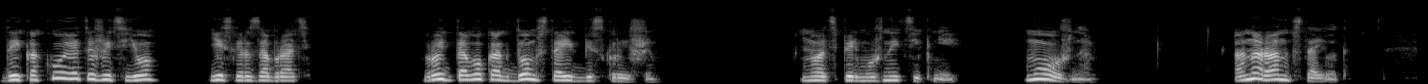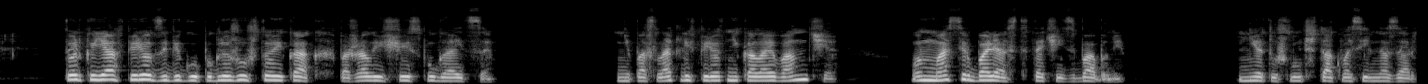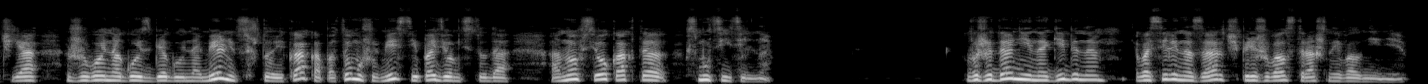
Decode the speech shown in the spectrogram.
Да и какое это житье, если разобрать. Вроде того, как дом стоит без крыши. Ну, а теперь можно идти к ней. Можно. Она рано встает. Только я вперед забегу, погляжу, что и как, пожалуй, еще испугается. Не послать ли вперед Николая Ивановича? Он мастер баляст точить с бабами. Нет уж, лучше так, Василий Назарыч. Я живой ногой сбегаю на мельницу, что и как, а потом уж вместе и пойдемте туда. Оно все как-то смутительно. В ожидании Нагибина Василий Назарыч переживал страшные волнения.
